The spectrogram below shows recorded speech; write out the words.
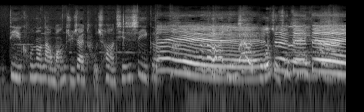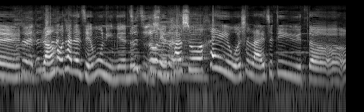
“地狱空荡荡，王菊在土创”，其实是一个对。营销博主去对对对对，然后他在节目里面的自己露脸，他说：“嘿，我是来自地狱的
